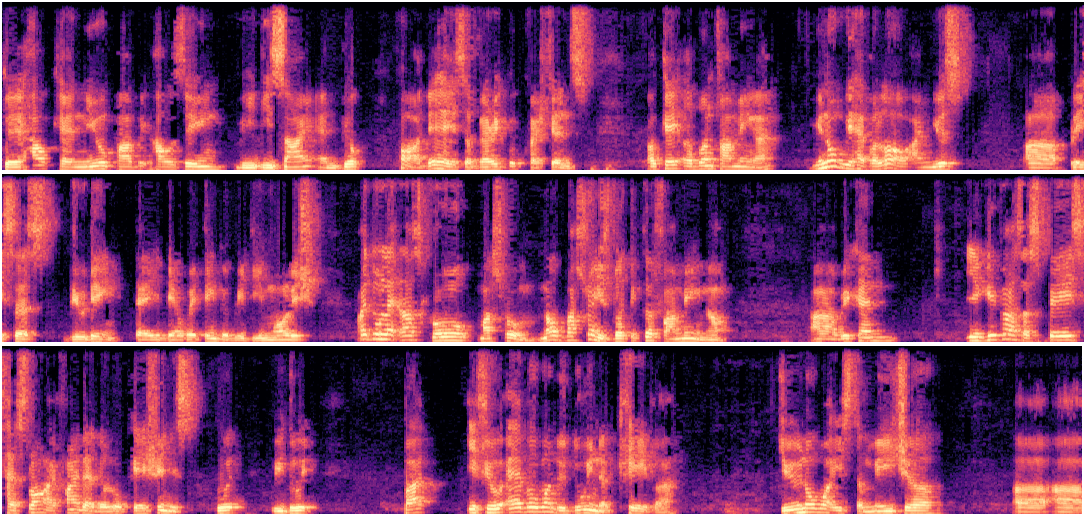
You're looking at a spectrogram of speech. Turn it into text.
okay, how can new public housing be designed and built? Oh, that is a very good question. okay, urban farming, uh, you know, we have a lot of unused uh, places, building, they, they're waiting to be demolished. Why don't let us grow mushroom? No, mushroom is vertical farming now. Uh, we can, you give us a space as long as I find that the location is good, we do it. But if you ever want to do in a cave, uh, do you know what is the major uh,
